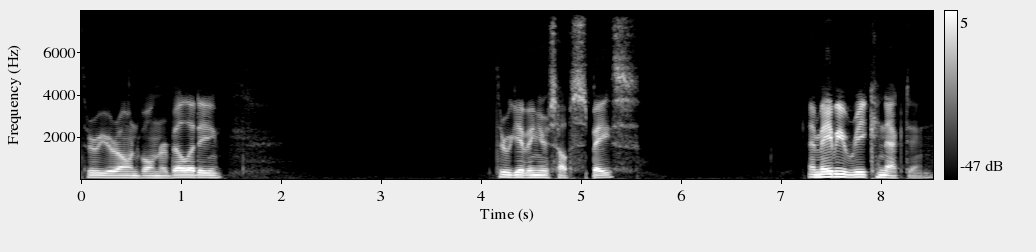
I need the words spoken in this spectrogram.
through your own vulnerability, through giving yourself space, and maybe reconnecting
